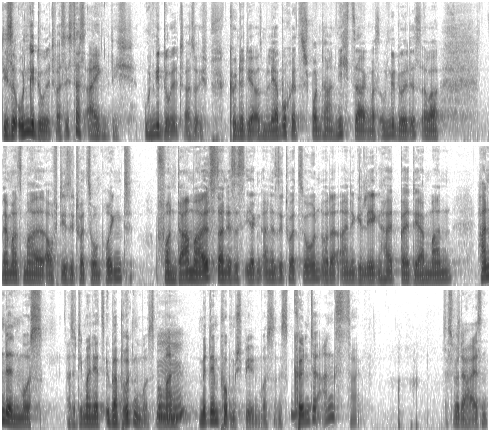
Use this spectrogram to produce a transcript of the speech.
Diese Ungeduld, was ist das eigentlich? Ungeduld. Also ich könnte dir aus dem Lehrbuch jetzt spontan nicht sagen, was Ungeduld ist, aber wenn man es mal auf die Situation bringt, von damals, dann ist es irgendeine Situation oder eine Gelegenheit, bei der man handeln muss. Also die man jetzt überbrücken muss, wo man mit den Puppen spielen muss. Es könnte Angst sein. Das würde heißen,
